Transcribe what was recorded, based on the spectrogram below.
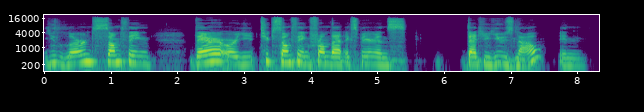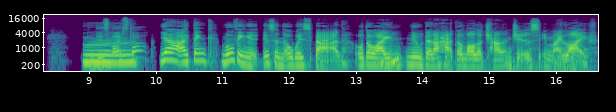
you learned something there or you took something from that experience that you use now in, in this Mm, lifestyle? Yeah, I think moving isn't always bad, although mm-hmm. I knew that I had a lot of challenges in my life.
